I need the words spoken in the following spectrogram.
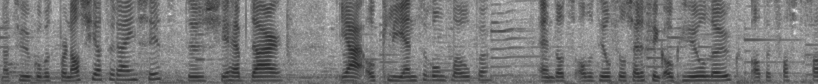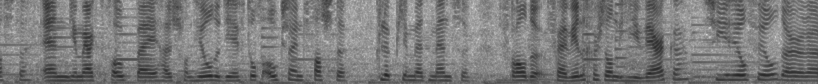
natuurlijk op het Parnassia-terrein zit. Dus je hebt daar ja, ook cliënten rondlopen. En dat is altijd heel veelzijdig. vind ik ook heel leuk. Altijd vaste gasten. En je merkt toch ook bij Huis van Hilde, die heeft toch ook zijn vaste clubje met mensen. Vooral de vrijwilligers dan die hier werken, zie je heel veel. Daar uh,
